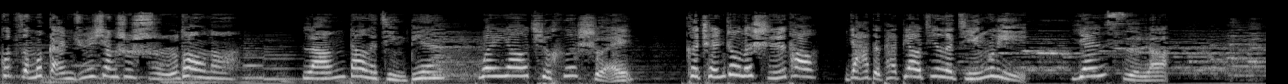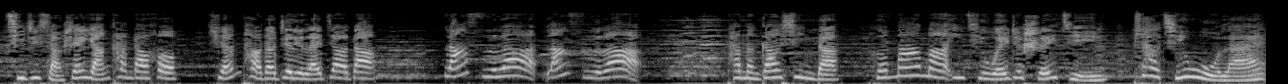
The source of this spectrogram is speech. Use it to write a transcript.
可怎么感觉像是石头呢？狼到了井边，弯腰去喝水，可沉重的石头压得它掉进了井里，淹死了。七只小山羊看到后，全跑到这里来叫道：“狼死了，狼死了！”他们高兴地和妈妈一起围着水井跳起舞来。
